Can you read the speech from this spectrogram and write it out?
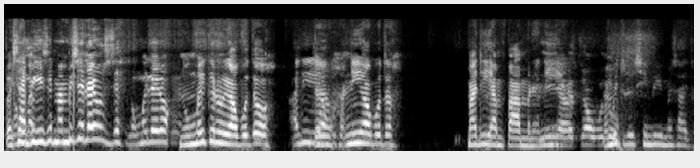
Basta bigis man bisa layo sa. Nung malero. Nung may kanu yabo do. Ani yabo. Ani yabo do. Madi yam pa man ani yabo. Mami tulo simbi masajo.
